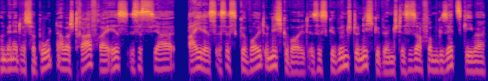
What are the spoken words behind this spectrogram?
Und wenn etwas verboten, aber straffrei ist, ist es ja beides. Es ist gewollt und nicht gewollt. Es ist gewünscht und nicht gewünscht. Es ist auch vom Gesetzgeber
